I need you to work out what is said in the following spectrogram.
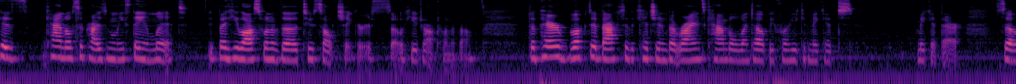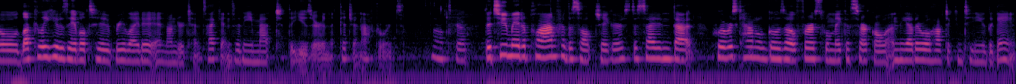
his candle surprisingly staying lit, but he lost one of the two salt shakers, so he dropped one of them. The pair booked it back to the kitchen, but Ryan's candle went out before he could make it make it there. So luckily he was able to relight it in under 10 seconds and he met the user in the kitchen afterwards. That's good. The two made a plan for the salt shakers, deciding that whoever's candle goes out first will make a circle and the other will have to continue the game.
